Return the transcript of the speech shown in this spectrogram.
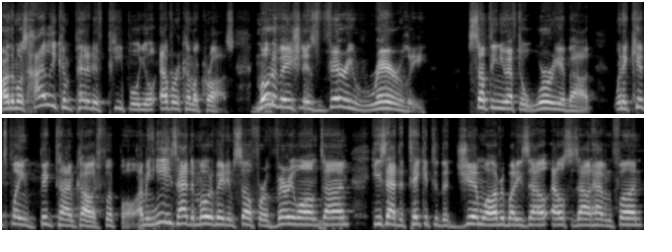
are the most highly competitive people you'll ever come across. Motivation is very rarely something you have to worry about when a kid's playing big time college football. I mean, he's had to motivate himself for a very long mm. time. He's had to take it to the gym while everybody's out, else is out having fun.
